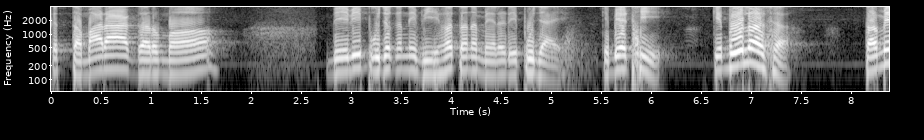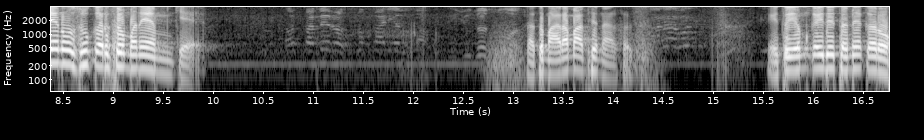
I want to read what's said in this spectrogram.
કે તમારા ઘરમાં દેવી પૂજકની વિહત અને મેલડી પૂજાય કે બેઠી કે બોલે છે? તમે એનું શું કરશો મને એમ કે. ના તો મારા માથે નાખસ એ તો એમ કહી દે તમે કરો.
